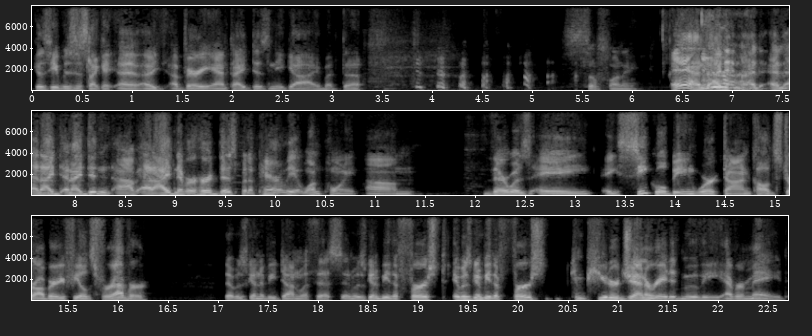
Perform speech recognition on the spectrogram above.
because he was just like a, a, a very anti Disney guy. But uh, so funny. And I didn't, and, and, and I and I didn't, uh, and I'd never heard this, but apparently at one point, um, there was a a sequel being worked on called Strawberry Fields Forever that was going to be done with this, and it was going to be the first. It was going to be the first computer generated movie ever made.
